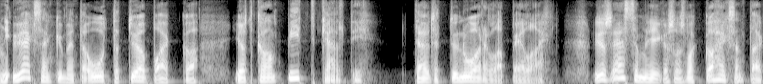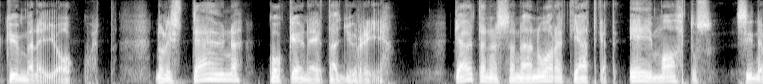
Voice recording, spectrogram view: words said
Niin 90 uutta työpaikkaa, jotka on pitkälti täytetty nuorilla pelaajilla. Jos SM Liigassa olisi vaikka 8 tai 10 joukkuetta, ne olisi täynnä kokeneita jyriä. Käytännössä nämä nuoret jätkät ei mahtus sinne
